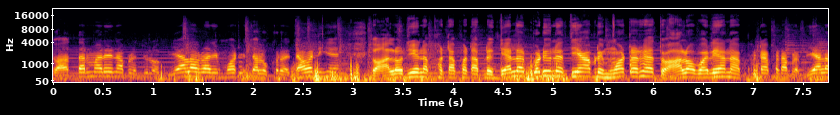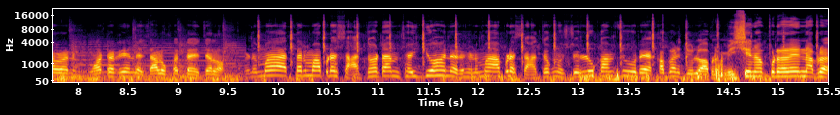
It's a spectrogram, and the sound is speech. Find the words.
તો અત્યારમાં રહીને આપણે જો બેલાવાળી મોટર ચાલુ કરવા જવાની છે. તો હાલો જઈએ ને ફટાફટ આપણે બેલર પડ્યું ને ત્યાં આપણી મોટર છે, તો હાલો ભર્યા ને ફટાફટ આપણે બેલાવાળાની મોટર રહીએ ને ચાલુ કરતા ચલો. રણમાં અત્યારમાં આપણે સાતનો ટાઈમ થઈ ગયો હોય ને, રણમાં આપણે સાધકનું છેલ્લું કામ શું રહે ખબર? જોલો, આપણે મશીન ઉપર રહીને આપણે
